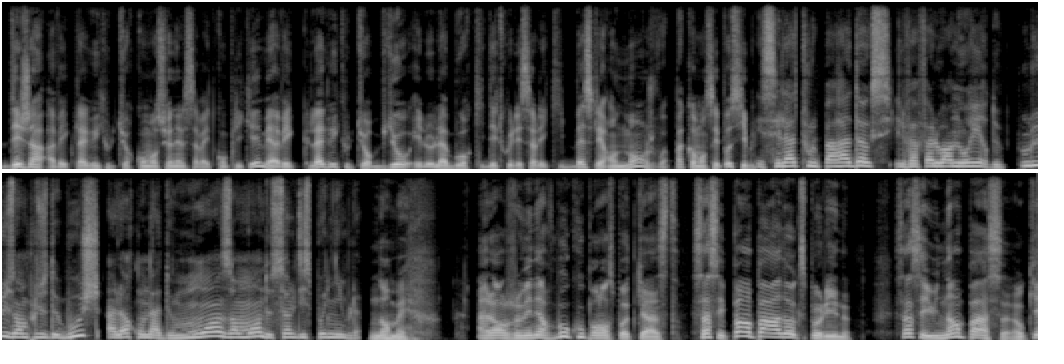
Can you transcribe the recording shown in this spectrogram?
déjà avec l'agriculture conventionnelle, ça va être compliqué, mais avec l'agriculture bio et le labour qui détruit les sols et qui baisse les rendements, je vois pas comment c'est possible. Et c'est là tout le paradoxe. Il va falloir nourrir de plus en plus de bouches alors qu'on a de moins en moins de sols disponibles. Non mais... Alors je m'énerve beaucoup pendant ce podcast. Ça, c'est pas un paradoxe, Pauline. Ça, c'est une impasse, ok?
